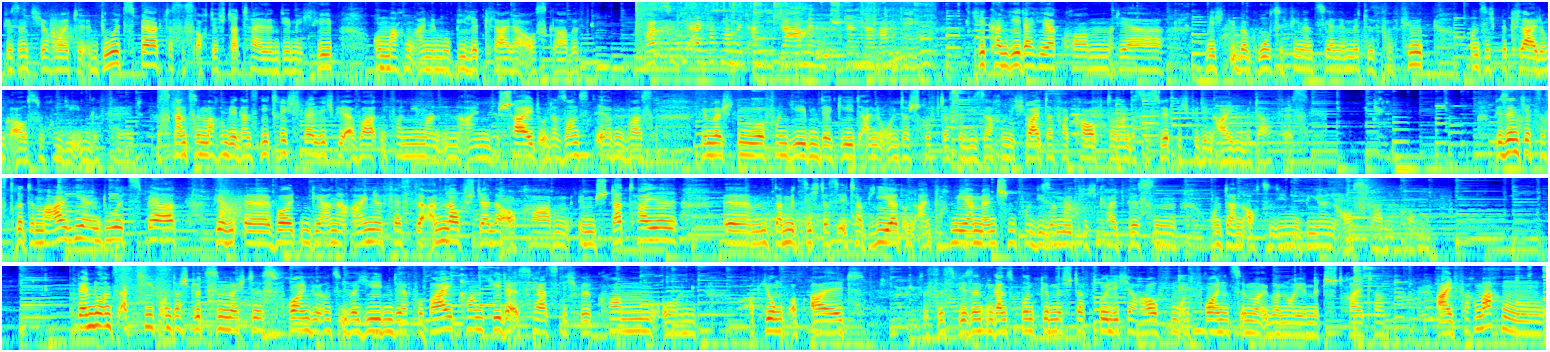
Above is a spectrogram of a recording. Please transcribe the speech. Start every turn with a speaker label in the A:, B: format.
A: Wir sind hier heute in Dulsberg, das ist auch der Stadtteil, in dem ich lebe, und machen eine mobile Kleiderausgabe.
B: Magst du die einfach mal mit an die Damenständer ranhängen?
A: Hier kann jeder herkommen, der nicht über große finanzielle Mittel verfügt und sich Bekleidung aussuchen, die ihm gefällt. Das Ganze machen wir ganz niedrigschwellig. Wir erwarten von niemandem einen Bescheid oder sonst irgendwas. Wir möchten nur von jedem, der geht, eine Unterschrift, dass er die Sachen nicht weiterverkauft, sondern dass es wirklich für den Eigenbedarf ist. Wir sind jetzt das dritte Mal hier in Dulsberg. Wir äh, wollten gerne eine feste Anlaufstelle auch haben im Stadtteil, ähm, damit sich das etabliert und einfach mehr Menschen von dieser Möglichkeit wissen und dann auch zu den mobilen Ausgaben kommen. Wenn du uns aktiv unterstützen möchtest, freuen wir uns über jeden, der vorbeikommt. Jeder ist herzlich willkommen und ob jung, ob alt. Das ist, wir sind ein ganz bunt gemischter, fröhlicher Haufen und freuen uns immer über neue Mitstreiter. Einfach machen!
